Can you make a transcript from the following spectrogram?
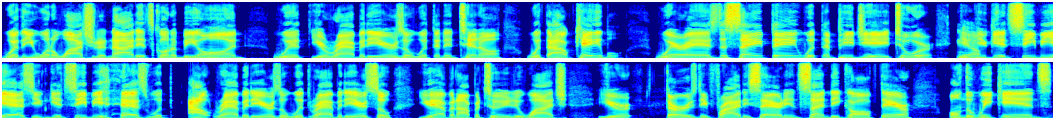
whether you want to watch it or not it's going to be on with your rabbit ears or with an antenna without cable Whereas the same thing with the PGA Tour. Yeah. If you get CBS, you can get CBS without rabbit ears or with rabbit ears. So you have an opportunity to watch your Thursday, Friday, Saturday, and Sunday golf there on the weekends.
